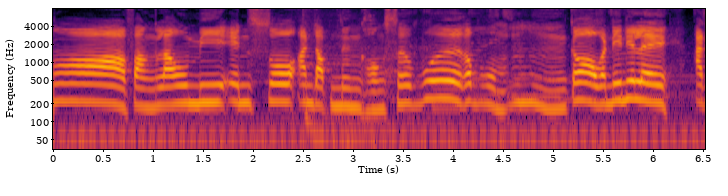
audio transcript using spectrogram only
งอฝั่งเรามีเอนโซอันดับหนึ่งของเซิร์ฟเวอร์ครับผมก็วันนี้นี่เลยอัด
